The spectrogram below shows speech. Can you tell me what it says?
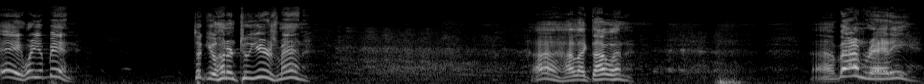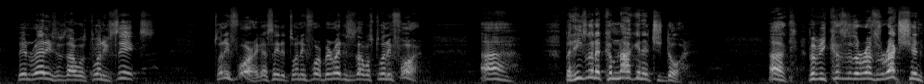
Hey, where you been? Took you 102 years, man. ah, I like that one. Uh, but I'm ready. Been ready since I was 26. 24. I got to say to 24. Been ready since I was 24. Uh, but he's going to come knocking at your door. Uh, but because of the resurrection,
